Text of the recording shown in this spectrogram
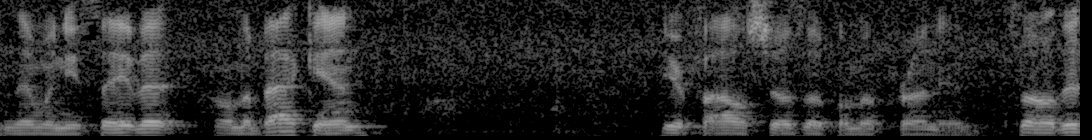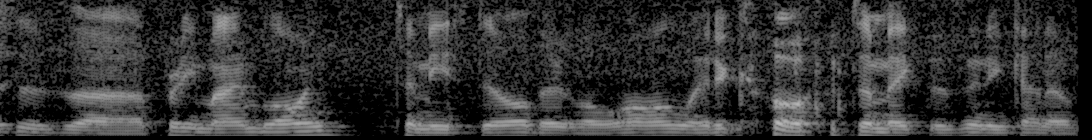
And then when you save it on the back end, your file shows up on the front end. So this is uh, pretty mind-blowing to me still. There's a long way to go to make this any kind of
